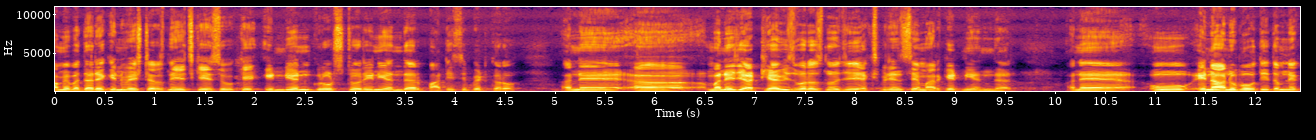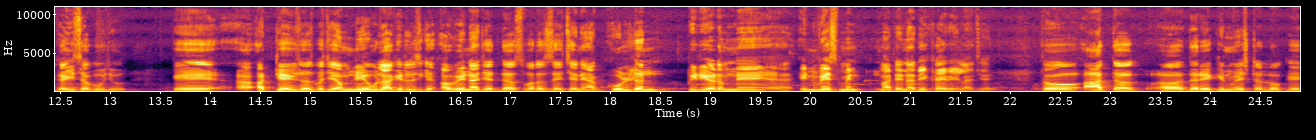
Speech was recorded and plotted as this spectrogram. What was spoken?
અમે દરેક ઇન્વેસ્ટર્સને એ જ કહીશું કે ઇન્ડિયન ગ્રોથ સ્ટોરીની અંદર પાર્ટિસિપેટ કરો. અને મને જે અઠ્યાવીસ વર્ષનો જે એક્સપિરિયન્સ છે માર્કેટની અંદર અને હું એના અનુભવથી તમને કહી શકું છું કે અઠ્યાવીસ વર્ષ પછી અમને એવું લાગી રહ્યું છે કે હવેના જે દસ વર્ષ એ છે ને આ ગોલ્ડન પીરિયડ અમને ઇન્વેસ્ટમેન્ટ માટેના દેખાઈ રહેલા છે. તો આ તક દરેક ઇન્વેસ્ટર લોકે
